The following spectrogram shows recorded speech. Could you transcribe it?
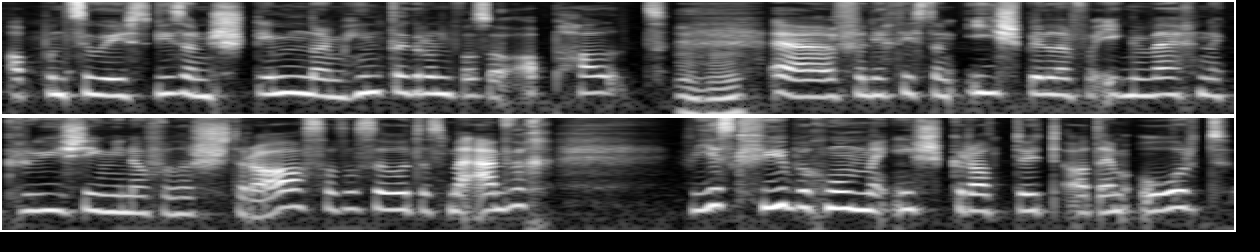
ab und zu ist es wie so eine Stimme noch im Hintergrund, die so abhält. Mhm. Äh, vielleicht ist es ein Einspieler von irgendwelchen Geräuschen irgendwie noch von der Straße oder so, dass man einfach wie das Gefühl bekommt, man ist gerade dort an dem Ort,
